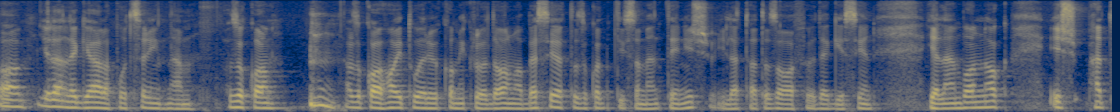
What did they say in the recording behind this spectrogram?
A jelenlegi állapot szerint nem. Azok a azok a hajtóerők, amikről Dalma beszélt, azok a Tisza mentén is, illetve hát az Alföld egészén jelen vannak, és hát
